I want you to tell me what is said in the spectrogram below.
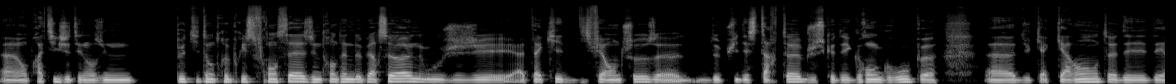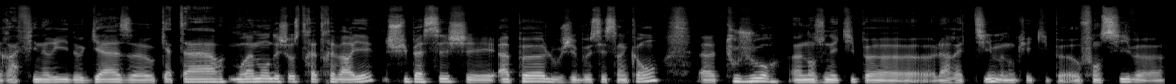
en pratique, j'étais dans une petite entreprise française d'une trentaine de personnes où j'ai attaqué différentes choses euh, depuis des startups jusque des grands groupes euh, du CAC 40, des, raffineries de gaz euh, au Qatar, vraiment des choses très très variées. Je suis passé chez Apple où j'ai bossé cinq ans, toujours dans une équipe la Red Team, donc équipe offensive,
